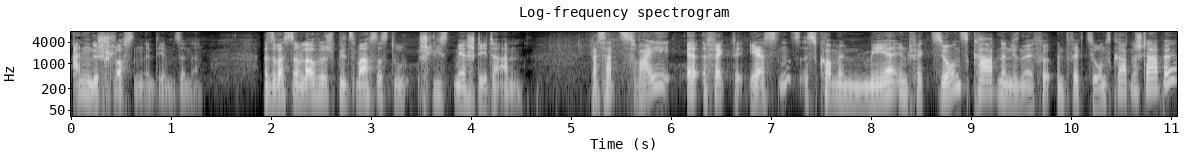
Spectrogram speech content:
angeschlossen in dem Sinne. Also was du im Laufe des Spiels machst, ist, du schließt mehr Städte an. Das hat zwei äh, Effekte. Erstens, es kommen mehr Infektionskarten in diesen Inf- Infektionskartenstapel.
